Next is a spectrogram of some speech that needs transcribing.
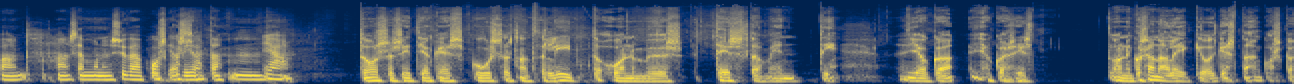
vaan, vaan semmoinen syvä pohjavirta. Mm. Tuossa sitten jakeessa 16 sanotaan, että liitto on myös testamentti, joka, joka siis on niin sanaleikki oikeastaan, koska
